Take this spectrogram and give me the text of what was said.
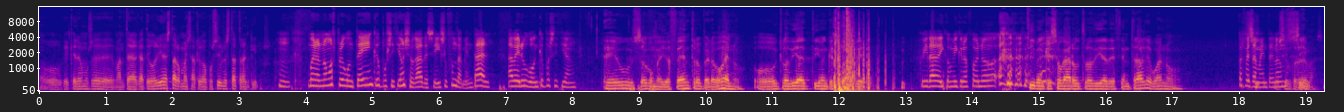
o que queremos é manter a categoría e estar o máis arriba posible, estar tranquilos. Hmm. Bueno, non vos preguntei en que posición xogades, e iso é fundamental. A ver, Hugo, en que posición? Eu xogo medio centro, pero bueno, o outro día tiven que xogar de... Cuidado aí co micrófono. tiven que xogar outro día de central e bueno... Perfectamente, sí, non? Sin problemas.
